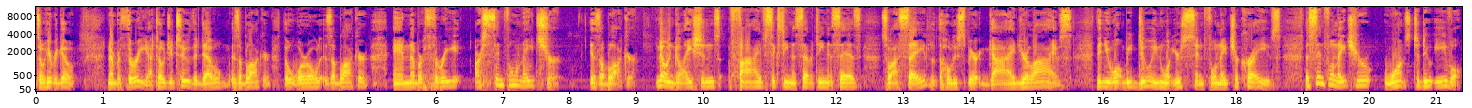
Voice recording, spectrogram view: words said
So here we go. Number three, I told you two, the devil is a blocker, the world is a blocker, and number three, our sinful nature is a blocker. You know, in Galatians 5 16 and 17, it says, So I say, let the Holy Spirit guide your lives. Then you won't be doing what your sinful nature craves. The sinful nature wants to do evil,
